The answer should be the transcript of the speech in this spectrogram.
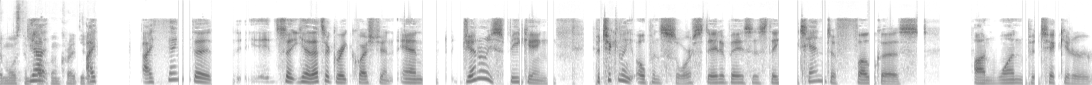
the most important yeah, criteria? I I think that so yeah, that's a great question, and generally speaking, particularly open source databases, they tend to focus on one particular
